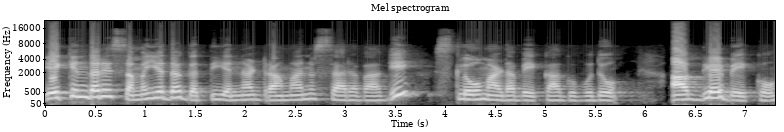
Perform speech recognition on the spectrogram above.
ಏಕೆಂದರೆ ಸಮಯದ ಗತಿಯನ್ನ ಡ್ರಾಮಾನುಸಾರವಾಗಿ ಸ್ಲೋ ಮಾಡಬೇಕಾಗುವುದು. ಆಗ್ಲೇಬೇಕು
